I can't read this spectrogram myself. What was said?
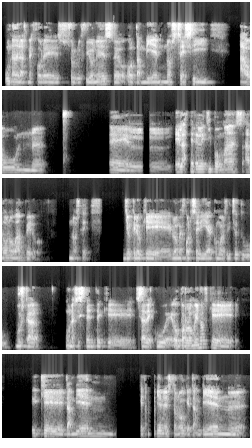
una de las mejores soluciones o también no sé si aún el, el hacer el equipo más a Donovan, pero no sé. Yo creo que lo mejor sería, como has dicho tú, buscar un asistente que se adecue, o por lo menos que, que también, que también esto, ¿no? Que también, eh,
